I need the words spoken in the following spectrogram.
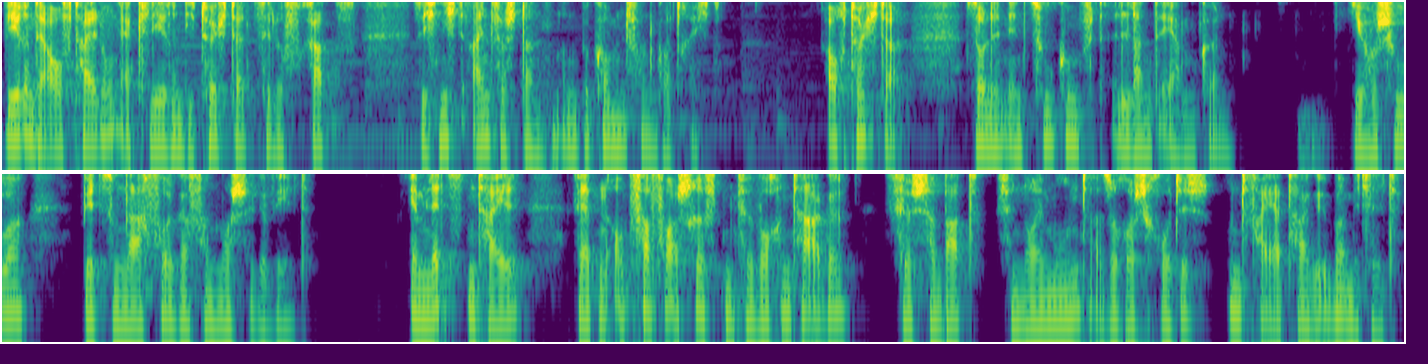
Während der Aufteilung erklären die Töchter Zelophrats sich nicht einverstanden und bekommen von Gott Recht. Auch Töchter sollen in Zukunft Land erben können. Jehoshua wird zum Nachfolger von Mosche gewählt. Im letzten Teil werden Opfervorschriften für Wochentage, für Schabbat, für Neumond, also Rosh Chodesh und Feiertage übermittelt.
